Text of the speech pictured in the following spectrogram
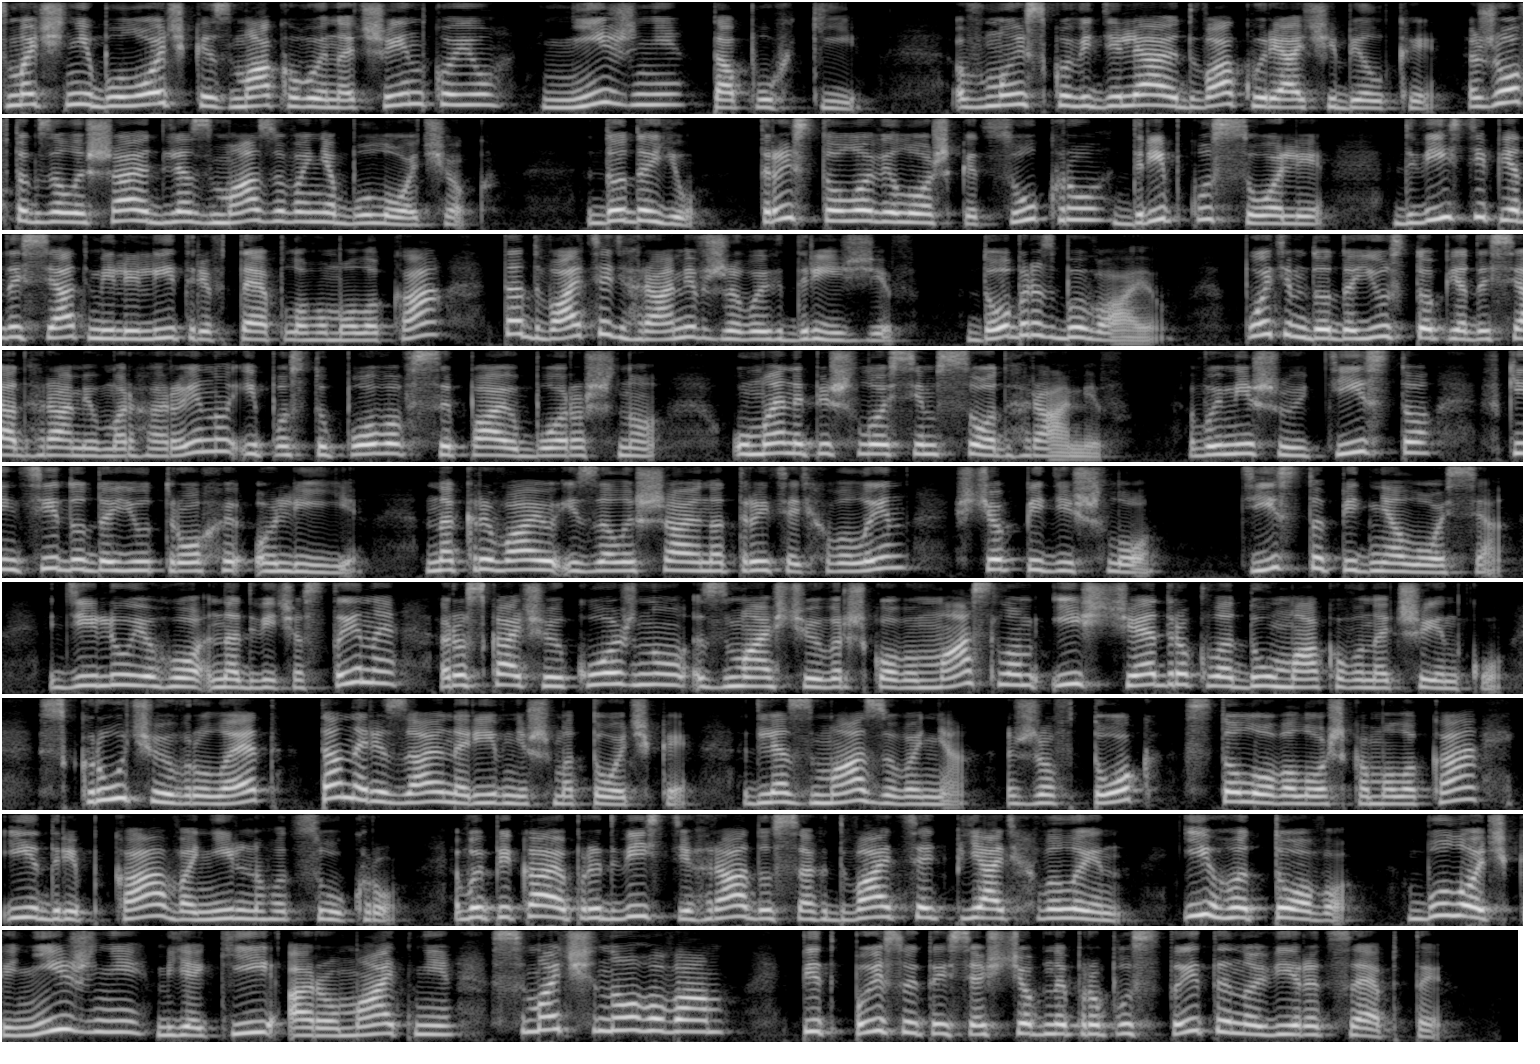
Смачні булочки з маковою начинкою, ніжні та пухкі. В миску відділяю два курячі білки. Жовток залишаю для змазування булочок. Додаю 3 столові ложки цукру, дрібку солі, 250 мл теплого молока та 20 грамів живих дріжджів. Добре збиваю. Потім додаю 150 грамів маргарину і поступово всипаю борошно. У мене пішло 700 грамів. Вимішую тісто, в кінці додаю трохи олії. Накриваю і залишаю на 30 хвилин, щоб підійшло. Тісто піднялося. Ділю його на дві частини, розкачую кожну, змащую вершковим маслом і щедро кладу макову начинку, скручую в рулет та нарізаю на рівні шматочки. Для змазування жовток, столова ложка молока і дрібка ванільного цукру. Випікаю при 200 градусах 25 хвилин. І готово. Булочки ніжні, м'які, ароматні. Смачного вам! Підписуйтеся, щоб не пропустити нові рецепти.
